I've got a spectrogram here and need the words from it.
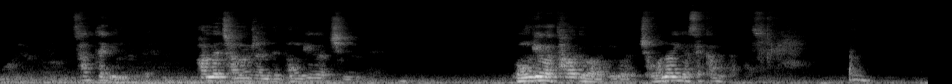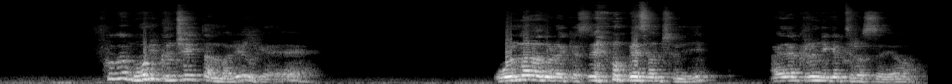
뭐냐, 사택이 있는데 밤에 잠을 자는데 번개가 치는데 번개가 타고 들어가지고 전화기가 새카맣게 탔어요. 그게 머리 근처에 있단 말이에요, 그게. 얼마나 놀랐겠어요, 외삼촌이. 아니, 내가 그런 얘기를 들었어요.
